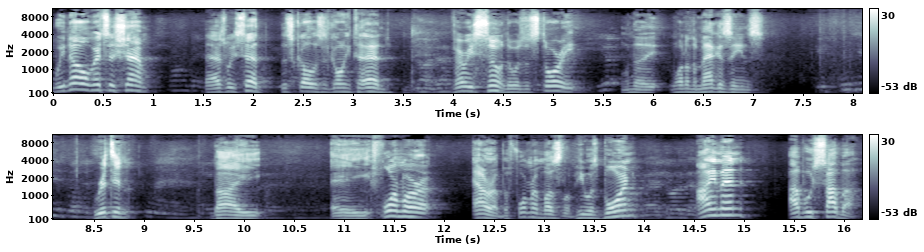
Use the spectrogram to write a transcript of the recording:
we know Mitzvah Hashem as we said, this goal is going to end very soon. There was a story in the one of the magazines written by a former Arab, a former Muslim. He was born Ayman Abu Saba.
